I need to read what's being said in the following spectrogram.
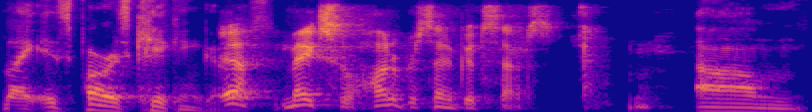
Like as far as kicking goes. Yeah makes 100% good sense. Um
